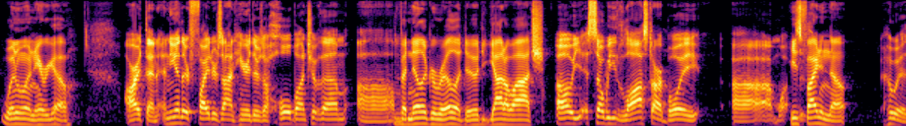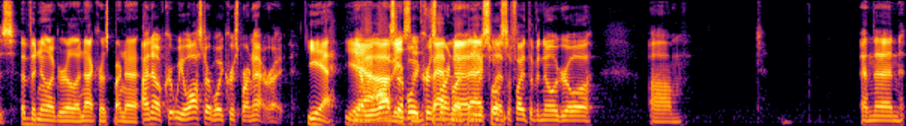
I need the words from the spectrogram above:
win-win. Here we go. All right, then. Any other fighters on here? There's a whole bunch of them. Um, Vanilla Gorilla, dude, you gotta watch. oh yeah, so we lost our boy. Um, what, He's fighting though. who is? A Vanilla Gorilla, not Chris Barnett. I know we lost our boy Chris Barnett, right? Yeah, yeah. Yeah, we lost our boy Chris Barnett. he was supposed to fight the Vanilla Gorilla. Um, and then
